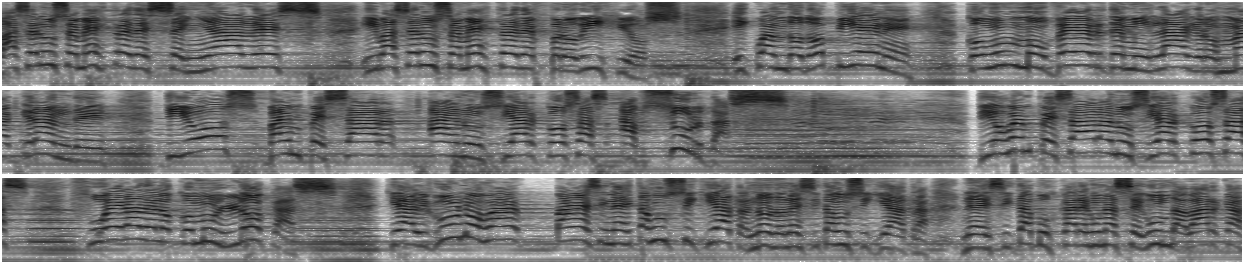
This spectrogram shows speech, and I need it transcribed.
Va a ser un semestre de señales y va a ser un semestre de prodigios. Y cuando Dios viene con un mover de milagros más grande, Dios va a empezar a anunciar cosas absurdas. Dios va a empezar a anunciar cosas fuera de lo común, locas, que algunos van, a decir, necesitas un psiquiatra. No, no necesitas un psiquiatra. Necesitas buscar es una segunda barca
